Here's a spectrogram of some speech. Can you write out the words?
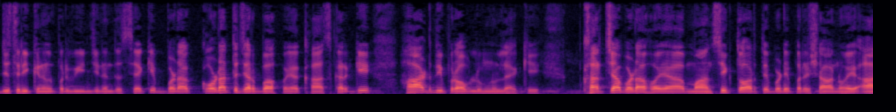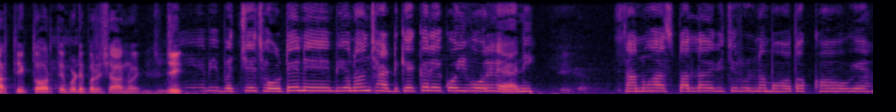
ਜਿਸ ਤਰੀਕੇ ਨਾਲ ਪ੍ਰਵੀਨ ਜੀ ਨੇ ਦੱਸਿਆ ਕਿ ਬੜਾ ਕੌੜਾ ਤਜਰਬਾ ਹੋਇਆ ਖਾਸ ਕਰਕੇ ਹਾਰਟ ਦੀ ਪ੍ਰੋਬਲਮ ਨੂੰ ਲੈ ਕੇ। ਖਰਚਾ ਬੜਾ ਹੋਇਆ ਮਾਨਸਿਕ ਤੌਰ ਤੇ ਬੜੇ ਪਰੇਸ਼ਾਨ ਹੋਏ ਆਰਥਿਕ ਤੌਰ ਤੇ ਬੜੇ ਪਰੇਸ਼ਾਨ ਹੋਏ। ਜੀ। ਇਹ ਵੀ ਬੱਚੇ ਛੋਟੇ ਨੇ ਵੀ ਉਹਨਾਂ ਨੂੰ ਛੱਡ ਕੇ ਘਰੇ ਕੋਈ ਹੋਰ ਹੈ ਨਹੀਂ। ਸਾਨੂੰ ਹਸਪਤਾਲਾਂ ਦੇ ਵਿੱਚ ਰੁਲਣਾ ਬਹੁਤ ਔਖਾ ਹੋ ਗਿਆ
